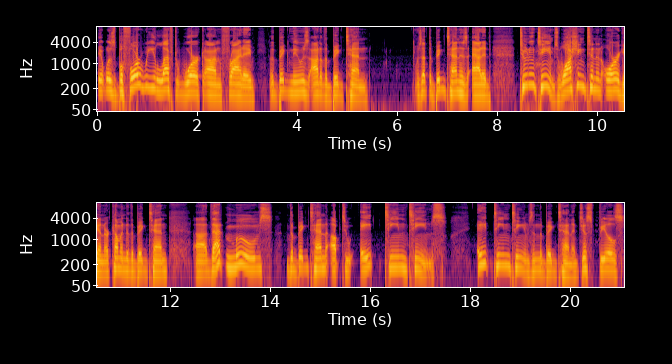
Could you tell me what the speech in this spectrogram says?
it was before we left work on Friday, the big news out of the Big 10 was that the Big 10 has added two new teams. Washington and Oregon are coming to the Big 10. Uh, that moves the Big 10 up to 18 teams. 18 teams in the Big Ten. It just feels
